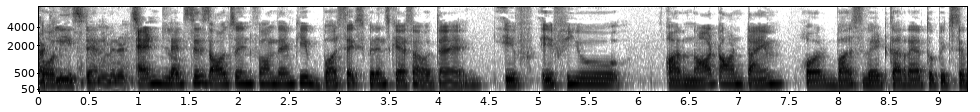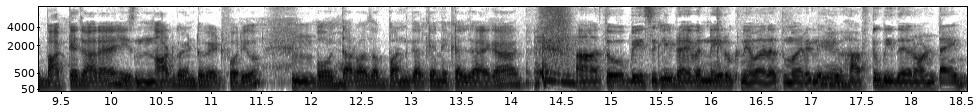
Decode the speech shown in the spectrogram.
at least ten minutes and let's just also inform them कि बस एक्सपीरियंस कैसा होता है? If if you are not on time और बस वेट कर रहा है तो पीछे से भाग के जा रहा है। Is not going to wait for you वो दरवाज़ा बंद करके निकल जाएगा। हाँ तो बेसिकली ड्राइवर नहीं रुकने वाला तुम्हारे लिए। You have to be there on time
